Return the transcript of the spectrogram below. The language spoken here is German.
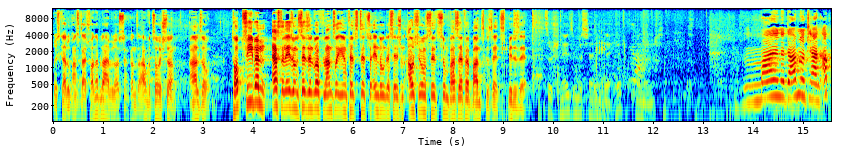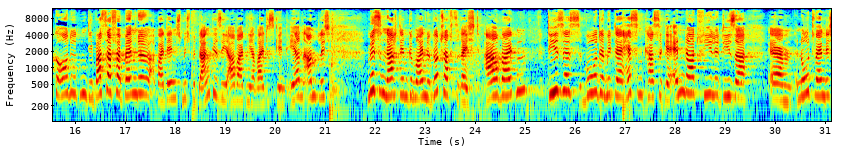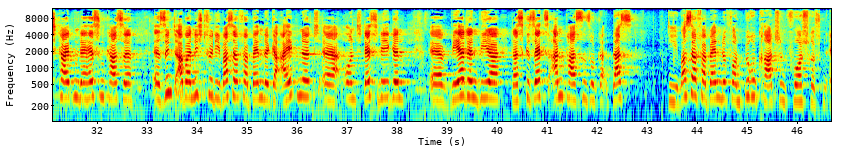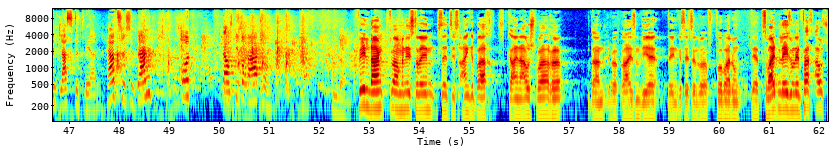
Priska, du kannst gleich vorne bleiben. Du hast ja ein ganzes Aufzeug da. Also, Top 7, erste Lesung Gesetzentwurf Landesregierungsgesetz zur Änderung des Hessischen Ausführungsgesetzes zum Wasserverbandsgesetz. Bitte sehr. Meine Damen und Herren Abgeordneten, die Wasserverbände, bei denen ich mich bedanke, sie arbeiten ja weitestgehend ehrenamtlich, müssen nach dem Gemeindewirtschaftsrecht arbeiten. Dieses wurde mit der Hessenkasse geändert. Viele dieser Notwendigkeiten der Hessenkasse äh, sind aber nicht für die Wasserverbände geeignet. Äh, deswegen äh, werden wir das Gesetz anpassen, sodass die Wasserverbände von bürokratischen Vorschriften entlastet werden. Herzlichen Dank und auf die Beratung. Vielen Dank, Frau Ministerin. Das Gesetz ist eingebracht. Keine Aussprache. Dann überweisen wir den Gesetzentwurf Vorbereitung der zweiten Lesung den Fachausschuss.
